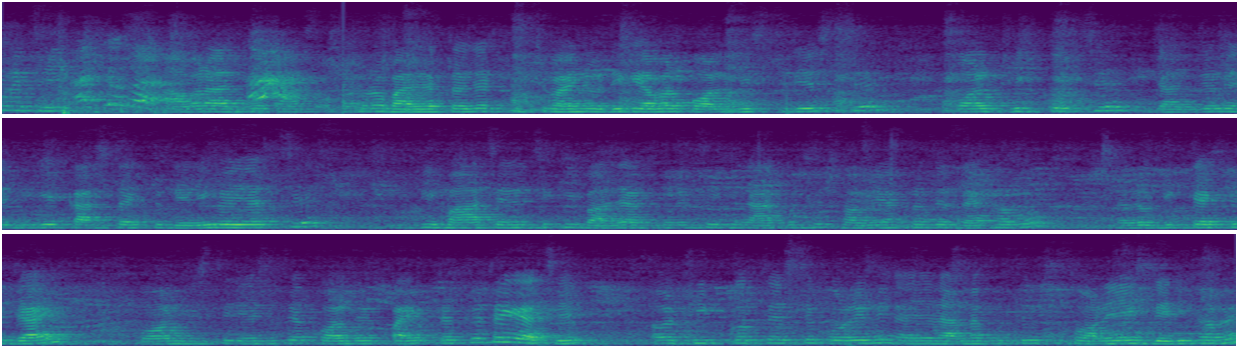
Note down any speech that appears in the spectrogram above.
করেছি। আবার আজকে এখনও বাজার টাজার কিছু পাইনি ওদিকে আবার কল মিস্ত্রি এসছে, কল ঠিক করছে, যার জন্য এদিকে কাজটা একটু দেরি হয়ে যাচ্ছে। কি মাছ এনেছে, কি বাজার করেছে, কি না করছে, সবই আপনাদের দেখাবো। তাহলে ওদিকটা একটু যাই, কল মিস্ত্রি এসেছে কলের পাইপটা ফেটে গেছে, আবার ঠিক করতে এসে করিনি কাজে রান্না করতে একটু অনেক দেরি হবে।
